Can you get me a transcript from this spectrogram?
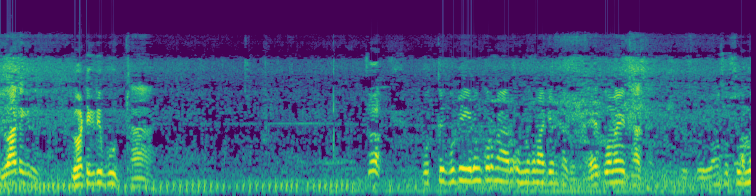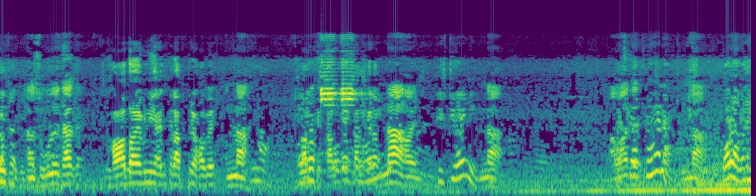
লোয়া ডিগ্রি লোহাটিগড়ি বুথ হ্যাঁ। প্রত্যেক ভোটে এরকম করো না আর অন্য কোনো আইটেম থাকে? এরকমই থাকে। শুকনোই থাকে। হ্যাঁ সেগুলোই থাকে। খাওয়া দাওয়া এমনি আজকে রাত্রে হবে? না। না। হয়নি? না আমাদের না? না। পরে মানে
